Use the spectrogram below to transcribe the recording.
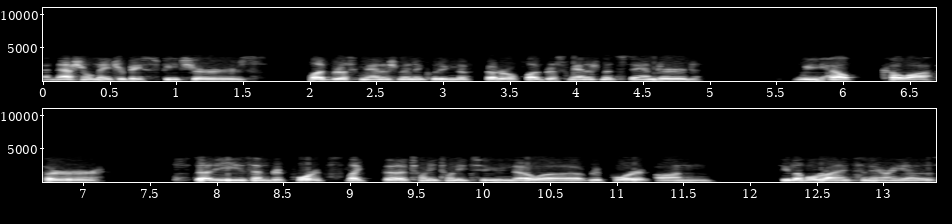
uh, national nature-based features, flood risk management, including the federal flood risk management standard. We help co-author studies and reports like the 2022 NOAA report on sea level rise scenarios.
